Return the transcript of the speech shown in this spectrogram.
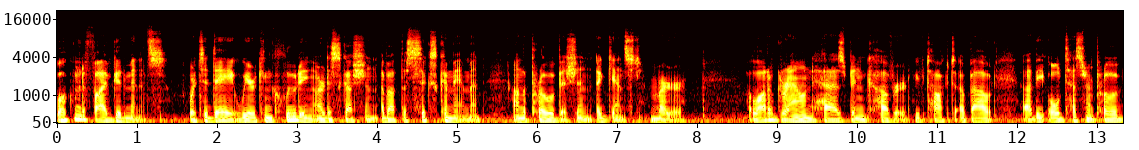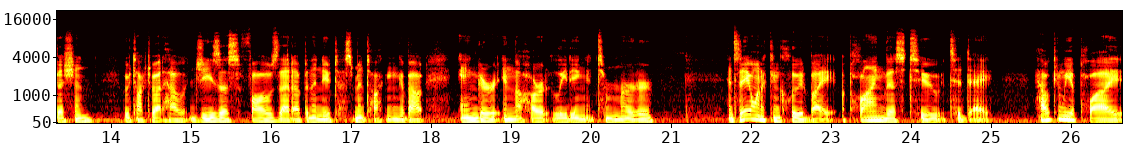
Welcome to 5 Good Minutes, where today we are concluding our discussion about the sixth commandment on the prohibition against murder. A lot of ground has been covered. We've talked about uh, the Old Testament prohibition. We've talked about how Jesus follows that up in the New Testament, talking about anger in the heart leading to murder. And today I want to conclude by applying this to today. How can we apply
